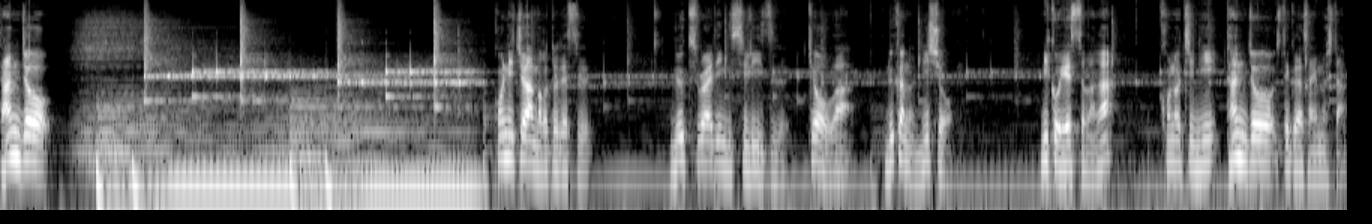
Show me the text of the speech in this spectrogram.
誕生。こんにちは誠です。ルークス・ライティングシリーズ今日はルカの2章。巫女イエス様がこの地に誕生してくださいました。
